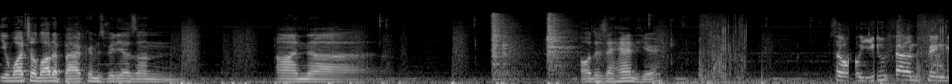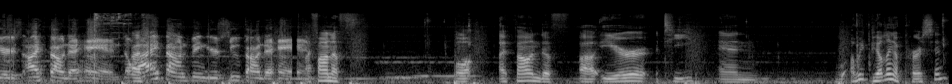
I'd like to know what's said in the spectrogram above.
You watch a lot of backrooms videos on on uh Oh, there's a hand here. So you found fingers, I found a hand. So I- I, found fingers, you found a hand. I found a f- Well, I found a f- uh, ear, a teeth, and are we building a person?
